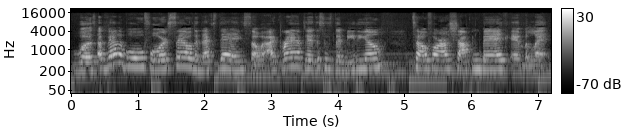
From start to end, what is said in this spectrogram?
was available for sale the next day. So I grabbed it. This is the medium Telfar shopping bag and black.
